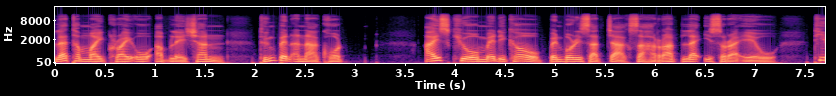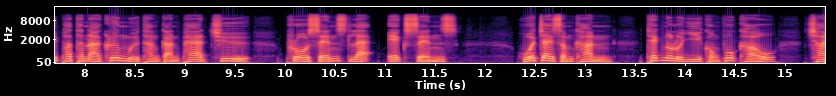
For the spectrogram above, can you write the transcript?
และทำไม Cryoablation ถึงเป็นอนาคต IceCure Medical เป็นบริษัทจากสหรัฐและอิสราเอล ที่พัฒนาเครื่องมือทางการแพทย์ชื่อ ProSense และ XSense หัวใจสำคัญ เทคโนโลยีของพวกเขาใช้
